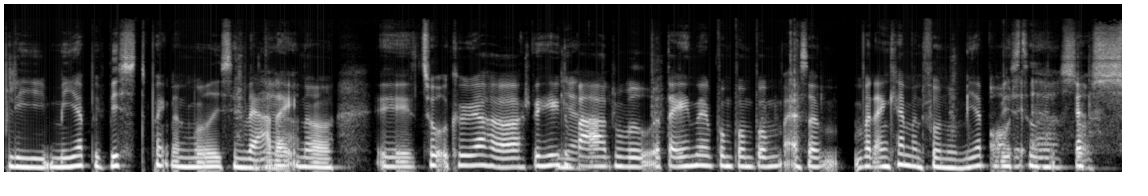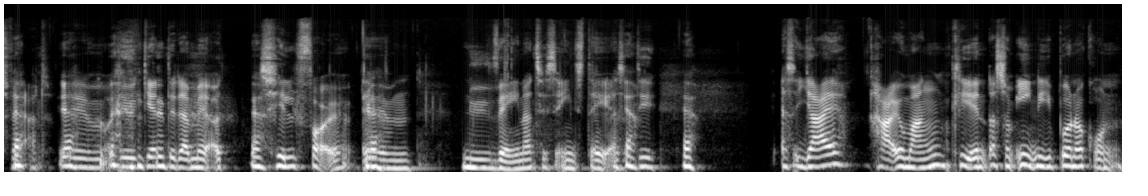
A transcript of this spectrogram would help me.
blive mere bevidst på en eller anden måde i sin hverdag, ja. når øh, toget kører, og det hele ja. bare, du ved, og dagene, bum, bum, bum. Altså, hvordan kan man få noget mere bevidsthed? Oh, det er så ja. svært. Ja. Ja. Øhm, og det er jo igen det der med at ja. tilføje øhm, ja. nye vaner til ens dag. Altså, ja. det, ja. altså jeg har jo mange klienter, som egentlig i bund og grund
